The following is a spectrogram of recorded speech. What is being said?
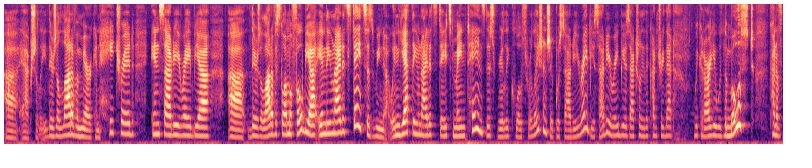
uh, actually. There's a lot of American hatred in Saudi Arabia. Uh, there's a lot of Islamophobia in the United States, as we know. And yet, the United States maintains this really close relationship with Saudi Arabia. Saudi Arabia is actually the country that we could argue was the most kind of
